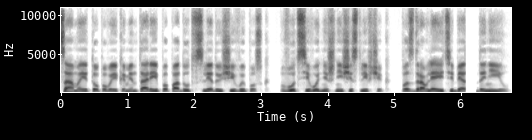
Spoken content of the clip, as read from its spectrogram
Самые топовые комментарии попадут в следующий выпуск. Вот сегодняшний счастливчик. Поздравляю тебя, Даниил.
